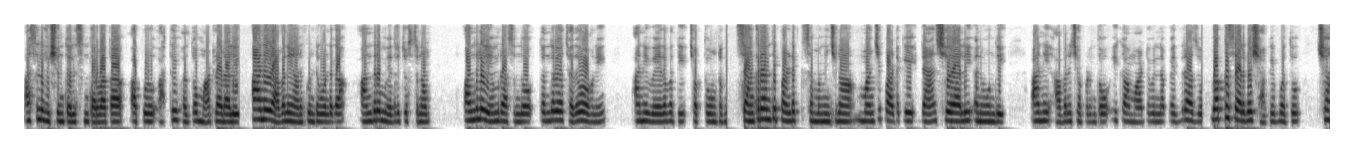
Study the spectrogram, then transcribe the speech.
అసలు విషయం తెలిసిన తర్వాత అప్పుడు అత్తయ్య వాళ్ళతో మాట్లాడాలి అని అవని అనుకుంటూ ఉండగా అందరం ఎదురు చూస్తున్నాం అందులో ఏం రాసిందో తొందరగా చదవని అని వేదవతి చెప్తూ ఉంటుంది. సంక్రాంతి పండగకి సంబంధించిన మంచి పాటకి డాన్స్ చేయాలి అని ఉంది అని అవని చెప్పడంతో ఇక ఆ మాట విన్న పెద్దరాజు ఒక్కసారిగా షాక్ అయిపోతూ ఛా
